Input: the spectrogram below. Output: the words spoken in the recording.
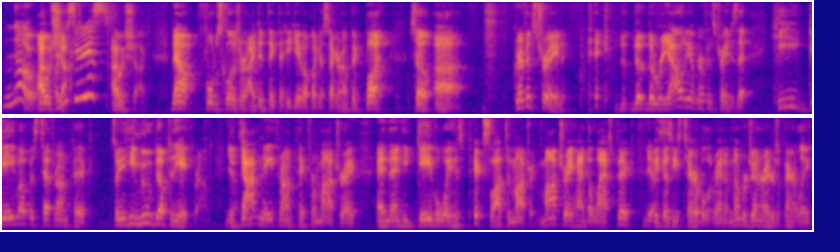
no. I was shocked. Are shocked. you serious? I was shocked. Now, full disclosure, I did think that he gave up like a second round pick, but so uh, Griffin's trade, the the reality of Griffin's trade is that he gave up his tenth round pick, so he- moved up to the eighth round. He got an eighth round pick from Matre, and then he gave away his pick slot to Matre. Matre had the last pick Yes. because he's terrible at random number generators, apparently,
